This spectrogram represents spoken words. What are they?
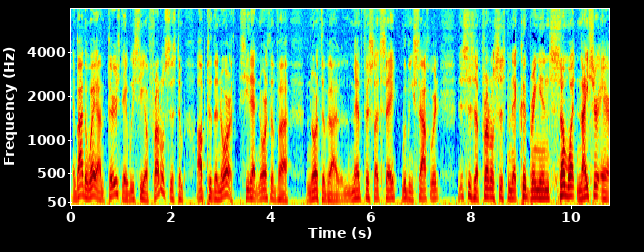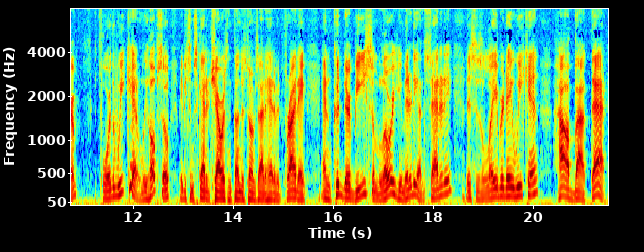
And by the way, on Thursday we see a frontal system up to the north. See that north of uh, north of uh, Memphis, let's say, moving southward. This is a frontal system that could bring in somewhat nicer air for the weekend. We hope so. Maybe some scattered showers and thunderstorms out ahead of it Friday. And could there be some lower humidity on Saturday? This is Labor Day weekend. How about that?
